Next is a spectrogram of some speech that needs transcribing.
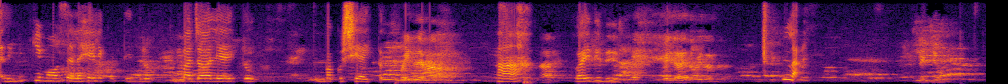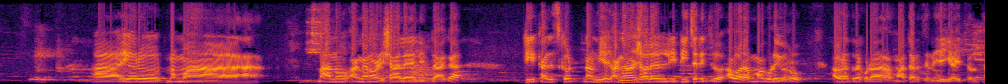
ಅಲ್ಲಿ ಮಿಕ್ಕಿ ಮೌಸ್ ಎಲ್ಲ ಹೇಳಿಕೊಟ್ಟಿದ್ರು ತುಂಬಾ ಜಾಲಿ ಆಯಿತು. ತುಂಬ ಖುಷಿ ಆಯ್ತು. ಹಾ ಬೈದಿದ್ದೀವಿ ಇಲ್ಲ. ಆ, ಇವರು ನಮ್ಮ ನಾನು ಅಂಗನವಾಡಿ ಶಾಲೆಯಲ್ಲಿದ್ದಾಗ ಟೀ ಕಲಿಸ್ಕೊಟ್ ನಮಗೆ ಅಂಗನವಾಡಿ ಶಾಲೆಯಲ್ಲಿ ಟೀಚರ್ ಇದ್ರು ಅವರ ಮಗಳು ಇವರು ಅವರ ಹತ್ರ ಕೂಡ ಮಾತಾಡ್ತೇನೆ ಹೇಗೆ ಆಯ್ತು ಅಂತ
